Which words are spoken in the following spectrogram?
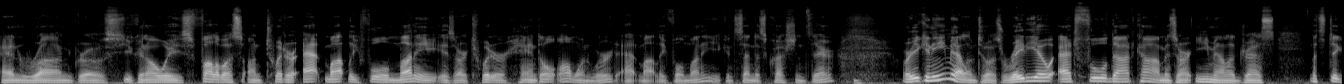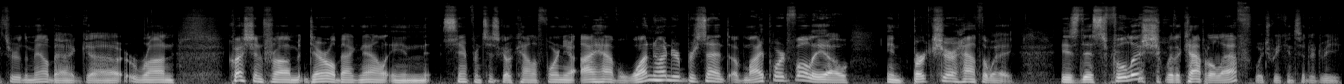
and Ron Gross. You can always follow us on Twitter at Motley Fool Money is our Twitter handle, all one word, at Motley Fool Money. You can send us questions there. Or you can email them to us. Radio at fool.com is our email address. Let's dig through the mailbag. Uh, Ron, question from Daryl Bagnell in San Francisco, California. I have 100% of my portfolio in Berkshire Hathaway. Is this foolish with a capital F, which we consider to be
